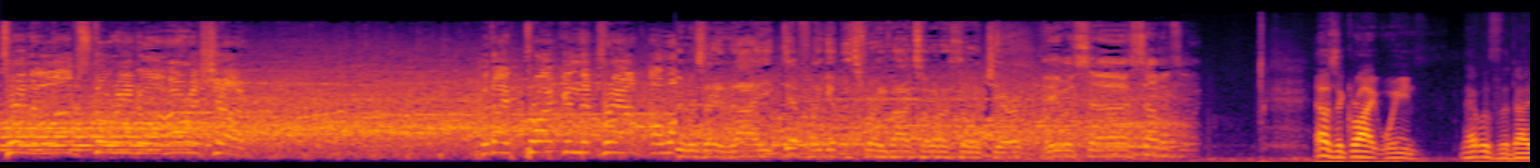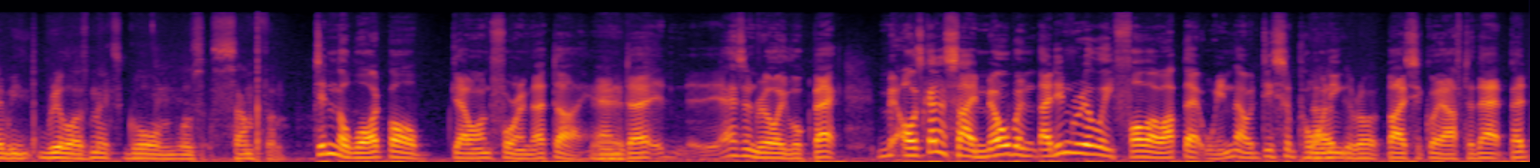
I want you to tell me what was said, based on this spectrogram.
Turned a love story into a horror show. But they've broken the drought. It was either day. He'd definitely get the three votes, I would have thought, Jared. He was uh, summoned. That was a great win. That was the day we realised Max Gawn was something. didn't the light bulb go on for him that day? Yeah. And uh, it, it hasn't really looked back. I was going to say Melbourne, they didn't really follow up that win. They were disappointing you're right. basically after that. But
